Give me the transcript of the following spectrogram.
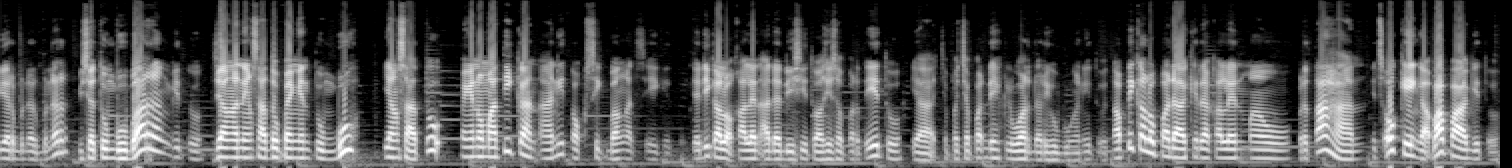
biar benar-benar bisa tumbuh bareng gitu. Jangan yang satu pengen tumbuh, yang satu pengen mematikan. Ah ini toksik banget sih gitu. Jadi kalau kalian ada di situasi seperti itu ya cepat-cepat deh keluar dari hubungan itu. Tapi kalau pada akhirnya kalian mau bertahan it's okay nggak apa-apa gitu.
